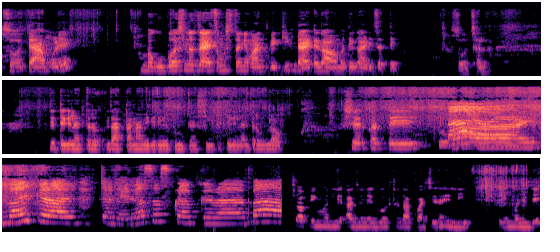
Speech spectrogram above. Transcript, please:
सो त्यामुळे बघू बसनं जायचं मस्त निवांतपैकी. डायरेक्ट गावामध्ये गाडी जाते. सो चला. तिथे गेल्यानंतर जाताना वगैरे तुमच्याशी तिथे गेल्यानंतर ब्लॉग शेअर करते. सो बाय लाईक करा. चॅनेलला सबस्क्राईब करा. बाय शॉपिंग मधली अजून एक गोष्ट दाखवायची राहिली ते म्हणजे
